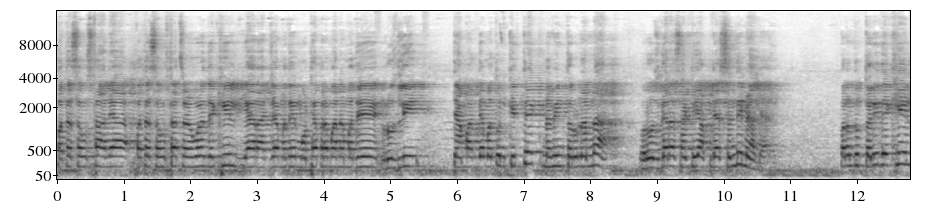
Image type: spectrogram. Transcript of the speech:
पतसंस्था आल्या पतसंस्था चळवळ देखील या राज्यामध्ये मोठ्या प्रमाणामध्ये रुजली. त्या माध्यमातून कित्येक नवीन तरुणांना रोजगारासाठी आपल्या संधी मिळाल्या. परंतु तरी देखील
